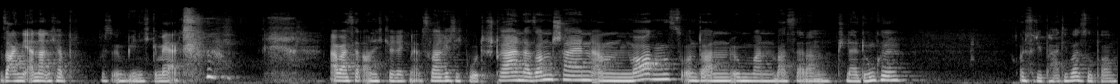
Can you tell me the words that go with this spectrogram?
Sagen die anderen, ich habe das irgendwie nicht gemerkt. Aber es hat auch nicht geregnet. Es war richtig gut. Strahlender Sonnenschein ähm, morgens und dann irgendwann war es ja dann schnell dunkel. Und für die Party war es super.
